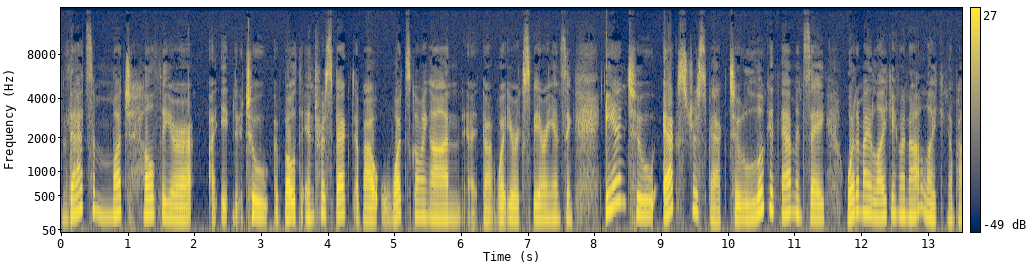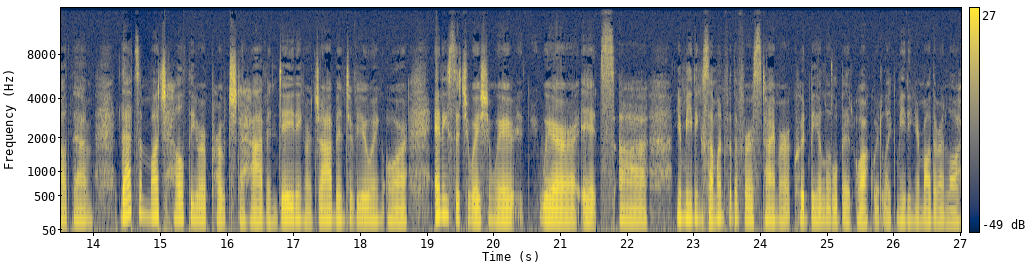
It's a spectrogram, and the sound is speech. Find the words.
that's a much healthier uh, to both introspect about what's going on, uh, uh, what you're experiencing, and to extrospect, to look at them and say, what am I liking or not liking about them? That's a much healthier approach to have in dating or job interviewing or any situation where where it's uh, you're meeting someone for the first time, or it could be a little bit awkward, like meeting your mother-in-law,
